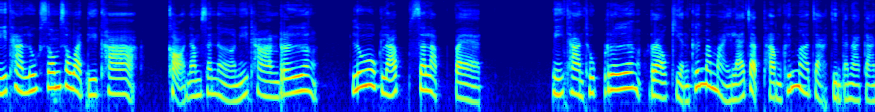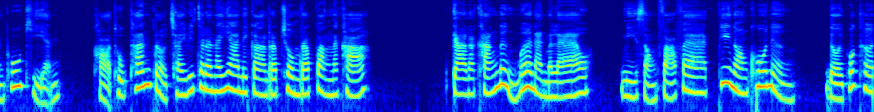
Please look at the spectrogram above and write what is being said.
นิทานลูกส้มสวัสดีค่ะ ขอนำเสนอนิทานเรื่อง ลูกลับสลับแปดนิทานทุกเรื่องเราเขียนขึ้นมาใหม่และจัดทำขึ้นมาจากจินตนาการผู้เขียน ขอทุกท่านโปรดใช้วิจารณญาณในการรับชมรับฟังนะคะ กาละครั้งหนึ่งเมื่อนานมาแล้ว มีสองฝาแฝดพี่น้องคู่หนึ่ง โดยพวกเธอ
